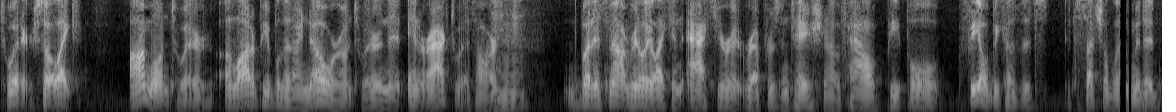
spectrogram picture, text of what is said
Twitter. So, like, I'm on Twitter. A lot of people that I know are on Twitter and that interact with are, Mm-hmm. but it's not really like an accurate representation of how people feel because it's it's such a limited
